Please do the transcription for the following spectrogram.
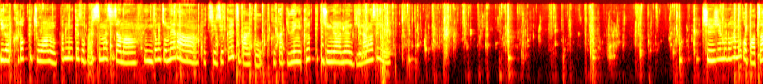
네가 그렇게 좋아하는 오빠님께서 말씀하시잖아. 인정 좀 해라. 너 질질 끌지 말고. 그깟 유행이 그렇게 중요하면 니랑 하세요. 진심으로 하는 거 맞아?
